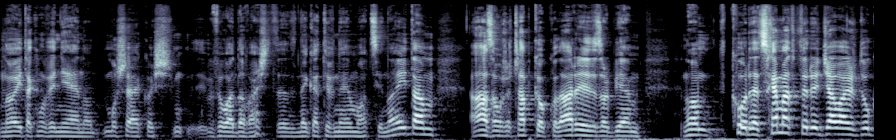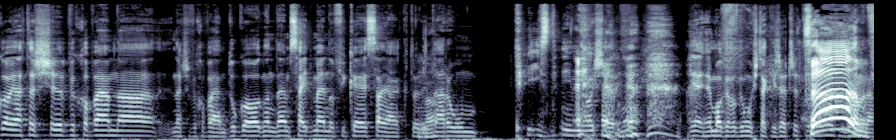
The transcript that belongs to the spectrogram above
No i tak mówię, nie, no muszę jakoś wyładować te negatywne emocje. No i tam, a założę czapkę, okulary, zrobiłem, no kurde, schemat, który działa już długo, ja też się wychowałem na, znaczy wychowałem, długo oglądałem Sidemenów i KSI, który No. darł pizdy miłosiernie. Nie, nie mogę w ogóle mówić takie rzeczy. Ta, no, dobra,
